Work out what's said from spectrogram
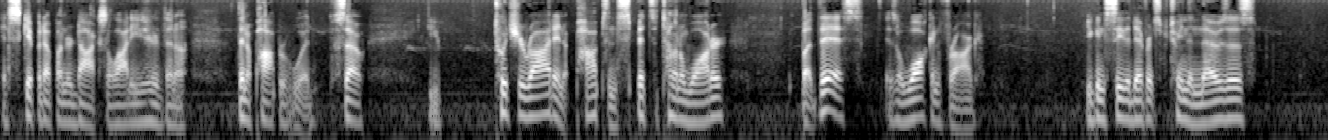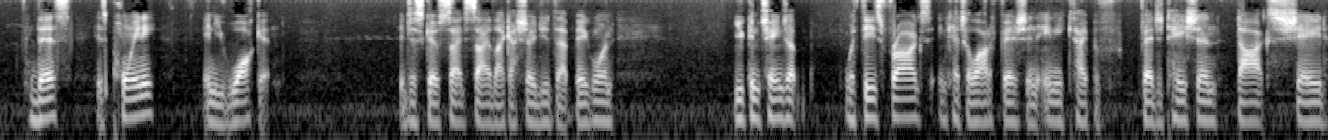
and skip it up under docks a lot easier than a than a popper would. So you twitch your rod and it pops and spits a ton of water. But this is a walking frog. You can see the difference between the noses. This is pointy and you walk it. It just goes side to side like I showed you that big one. You can change up with these frogs and catch a lot of fish in any type of vegetation, docks, shade,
